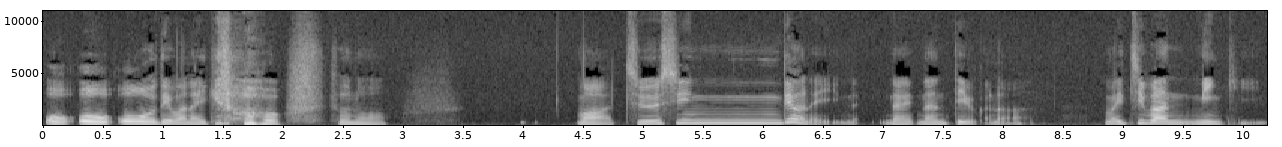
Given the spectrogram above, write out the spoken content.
王王王ではないけど そのまあ中心ではないななんていうかな、まあ、一番人気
